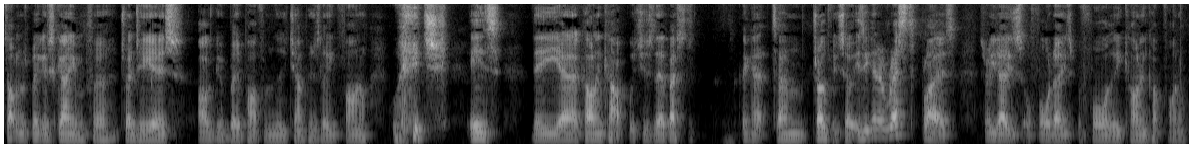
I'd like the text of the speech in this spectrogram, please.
Tottenham's biggest game for 20 years, arguably, apart from the Champions League final, which is the uh, Carling Cup, which is their best thing at um, trophy. So, is he going to rest players three days or four days before the Carling Cup final?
